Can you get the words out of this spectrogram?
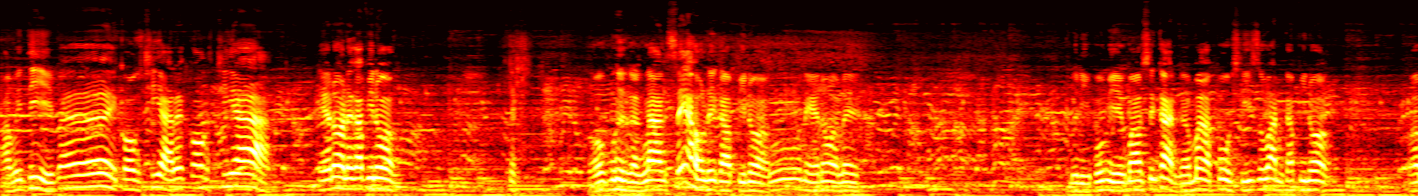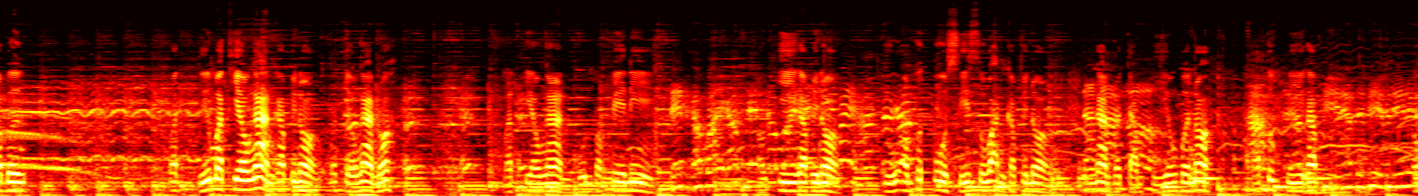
เอาวิธีไปเอ้ยกองเชียร์นะกองเชียร์แน่นอนเลยครับพี่น้อง เอามือข้างล่างแซวเลยครับพี่น้องแน่นอนเลยมื่อนี้ผมเองบ่าวซึ่งกันกับมาโพธิ์ศรีสวรรณครับพี่น้อง มาเบิงมาหรือมาเที่ยวงานครับพี่น้อง มาเที่ยวงานเนาะ มาเที่ยวงานบุญประเพณีเอากีครับพี่น้อง อยู่อำเภอโพธิ์ศรีสวรรณครับพี่น้อง งานประจำปีของเพิ่นเนาะครับทุกปีครับเอา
